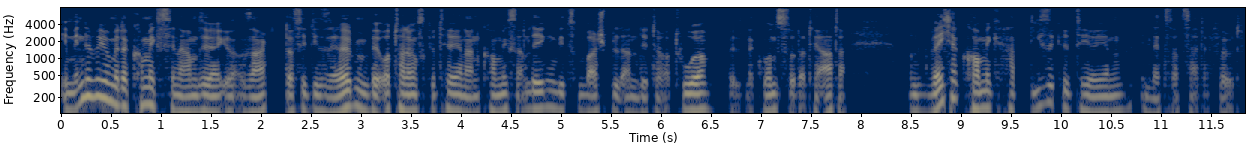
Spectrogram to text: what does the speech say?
Im Interview mit der Comic-Szene haben Sie ja gesagt, dass Sie dieselben Beurteilungskriterien an Comics anlegen, wie zum Beispiel an Literatur, bildende Kunst oder Theater. Und welcher Comic hat diese Kriterien in letzter Zeit erfüllt?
